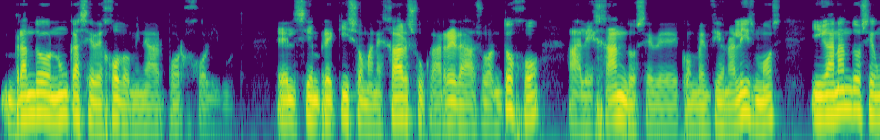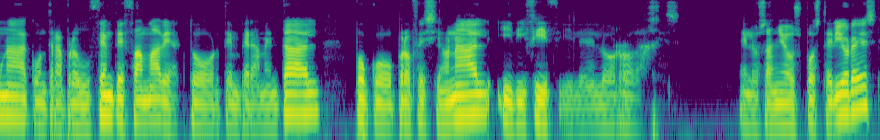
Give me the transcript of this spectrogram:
Brando nunca se dejó dominar por Hollywood. Él siempre quiso manejar su carrera a su antojo, alejándose de convencionalismos y ganándose una contraproducente fama de actor temperamental, poco profesional y difícil en los rodajes. En los años posteriores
